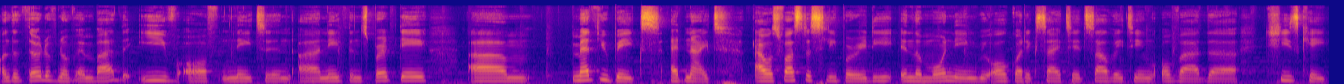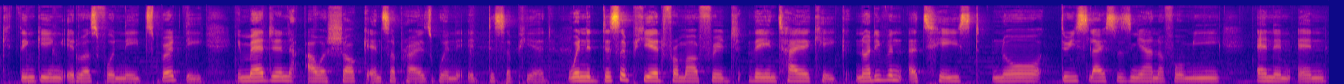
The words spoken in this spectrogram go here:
On the 3rd of November, the eve of Nathan uh, Nathan's birthday, um, Matthew bakes at night. I was fast asleep already. In the morning, we all got excited, salivating over the cheesecake, thinking it was for Nate's birthday. Imagine our shock and surprise when it disappeared. When it disappeared from our fridge, the entire cake, not even a taste, nor three slices nyana for me, N and N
